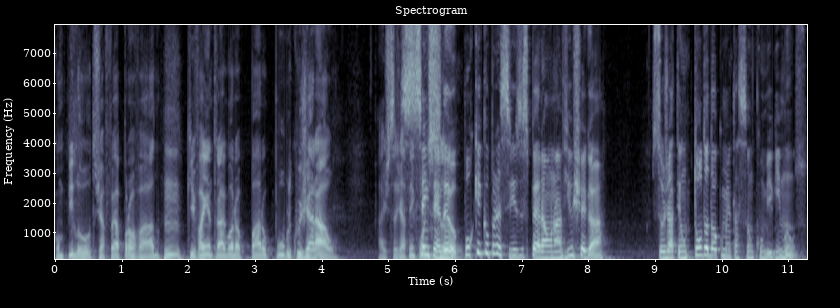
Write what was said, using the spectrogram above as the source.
como piloto, já foi aprovado, Hum. que vai entrar agora para o público geral. Aí você já tem Você condição. entendeu? Por que, que eu preciso esperar um navio chegar se eu já tenho toda a documentação comigo em mãos?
